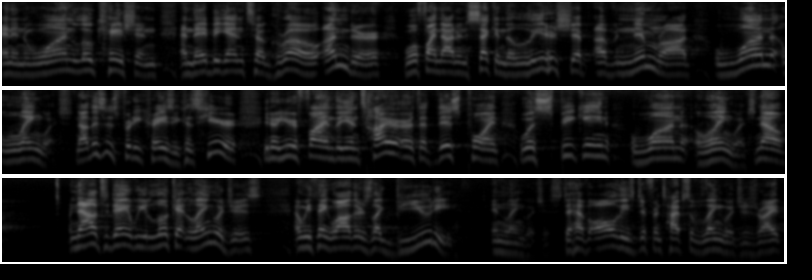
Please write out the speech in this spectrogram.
and in one location, and they began to grow under, we'll find out in a second, the leadership of Nimrod, one language. Now, this is pretty crazy because here, you know, you find the entire earth at this point was speaking one language. Now, now today we look at languages and we think, wow, there's like beauty in languages, to have all these different types of languages, right?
